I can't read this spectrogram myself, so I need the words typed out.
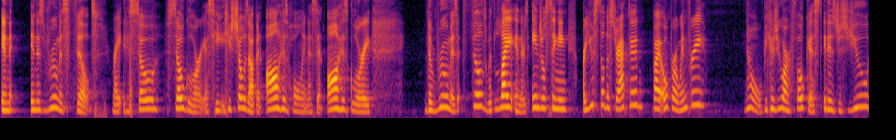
In, in this room is filled right? It is so, so glorious. He, he shows up in all his holiness and all his glory. The room is filled with light and there's angels singing. Are you still distracted by Oprah Winfrey? No, because you are focused. It is just you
